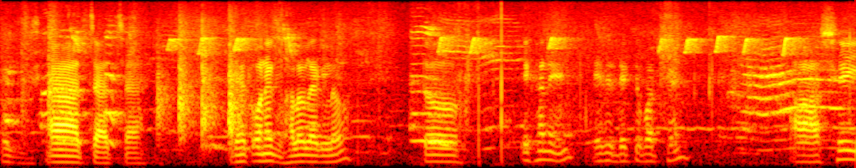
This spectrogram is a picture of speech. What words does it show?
ফকির। আচ্ছা আচ্ছা। দেখ অনেক ভালো লাগল। তো এখানে এই যে দেখতে পাচ্ছেন সেই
